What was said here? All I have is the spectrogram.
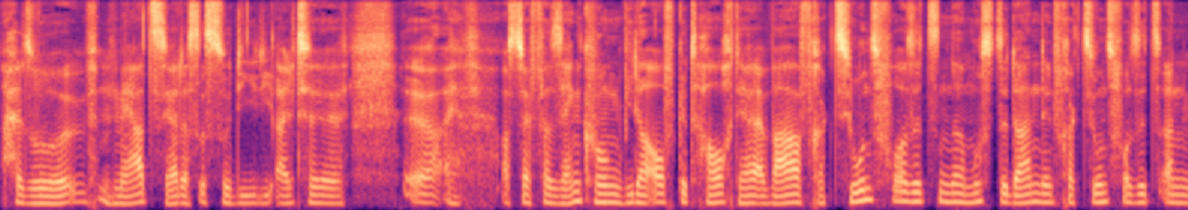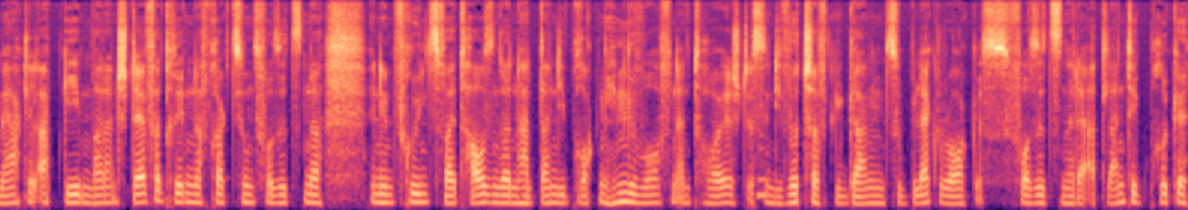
Also März, ja, das ist so die, die alte äh, aus der Versenkung wieder aufgetaucht. Ja, er war Fraktionsvorsitzender, musste dann den Fraktionsvorsitz an Merkel abgeben, war dann stellvertretender Fraktionsvorsitzender in den frühen 2000ern, hat dann die Brocken hingeworfen, enttäuscht, ist in die Wirtschaft gegangen zu BlackRock, ist Vorsitzender der Atlantikbrücke.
